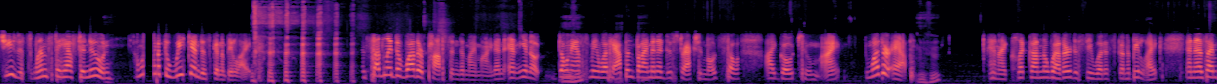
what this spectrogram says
geez, it's Wednesday afternoon. I wonder what the weekend is going to be like. and suddenly the weather pops into my mind. And, and you know, don't mm-hmm. ask me what happened, but I'm in a distraction mode. So I go to my weather app. Mm-hmm. And I click on the weather to see what it's going to be like. And as I'm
